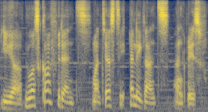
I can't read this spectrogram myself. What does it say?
he was confident, majestic, elegant, and graceful.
